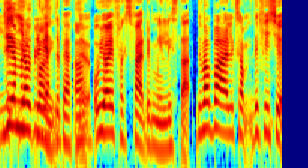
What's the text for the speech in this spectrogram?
Ge mig jag utmaning. jättepepp Ja. nu och jag är faktiskt färdig med min lista. Det, var bara liksom, det finns ju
